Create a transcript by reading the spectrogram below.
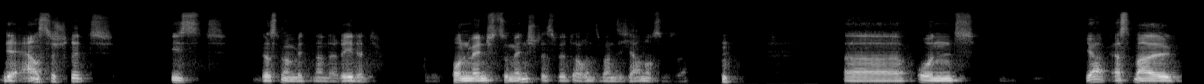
Der erste Schritt ist, dass man miteinander redet. Also von Mensch zu Mensch, das wird auch in 20 Jahren noch so sein. Äh, und ja, erstmal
